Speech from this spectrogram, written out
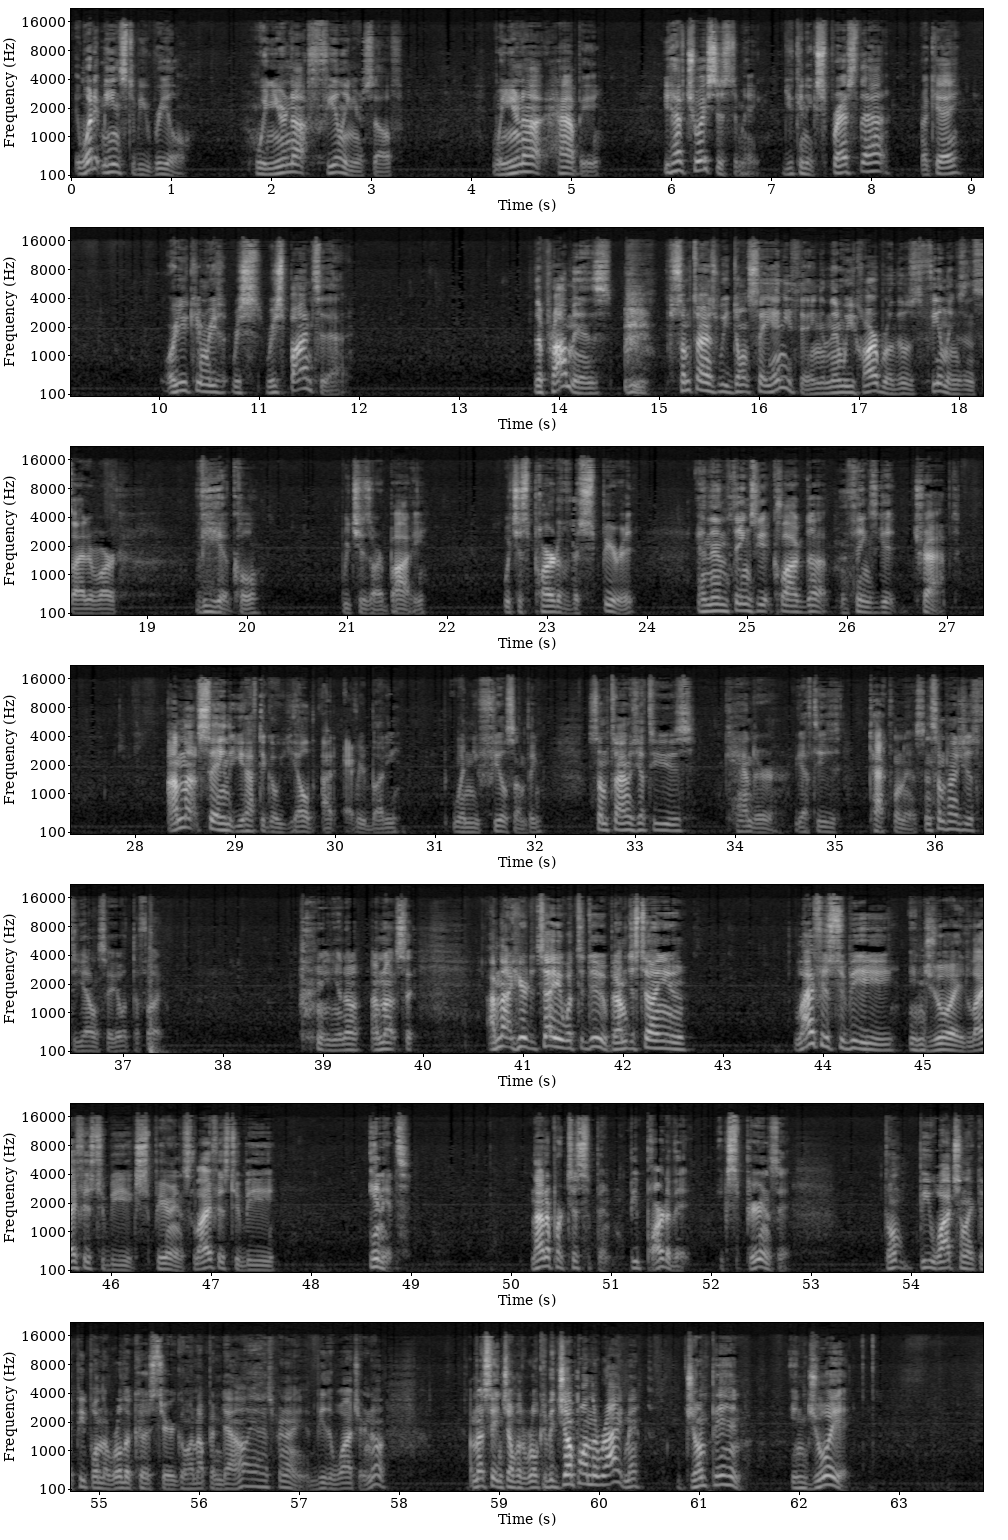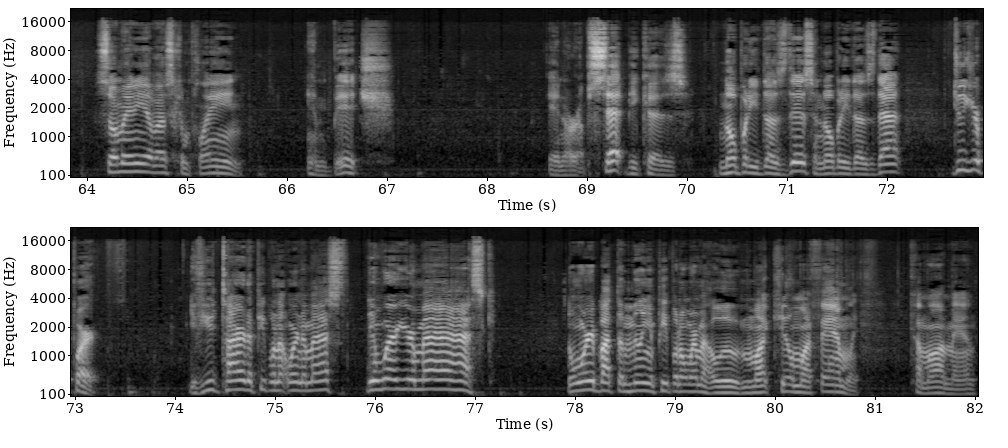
and what it means to be real. When you're not feeling yourself, when you're not happy, you have choices to make. You can express that, okay? Or you can re- re- respond to that. The problem is sometimes we don't say anything and then we harbor those feelings inside of our vehicle, which is our body, which is part of the spirit, and then things get clogged up and things get trapped. I'm not saying that you have to go yell at everybody when you feel something. Sometimes you have to use candor, you have to use tactfulness, and sometimes you just yell and say, "What the fuck." you know, I'm not saying I'm not here to tell you what to do, but I'm just telling you life is to be enjoyed, life is to be experienced, life is to be in it. Not a participant. Be part of it. Experience it. Don't be watching like the people on the roller coaster going up and down. Oh yeah, that's pretty nice. Be the watcher. No. I'm not saying jump on the roller coaster, but jump on the ride, man. Jump in. Enjoy it. So many of us complain and bitch and are upset because nobody does this and nobody does that. Do your part. If you're tired of people not wearing a mask, then wear your mask. Don't worry about the million people don't wear mask. Oh, it might kill my family. Come on, man.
